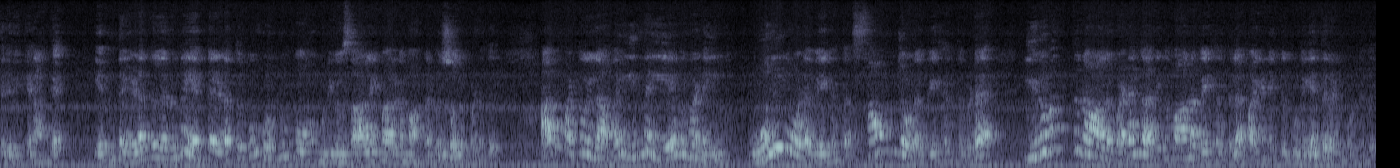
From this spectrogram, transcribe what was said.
தெரிவிக்கிறாங்க. எந்த இடத்துல இருந்து எந்த இடத்துக்கும் கொண்டு போக முடியும் சாலை மார்க்கமாக்கன்னு சொல்லப்படுது. அது மட்டும் இல்லாம இந்த ஏவுகணை ஒலியோட வேகத்தை சவுண்டோட வேகத்தை விட இருபத்தி நாலு மடங்கு அதிகமான வேகத்துல பயணிக்கக்கூடிய திறன் கொண்டது.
